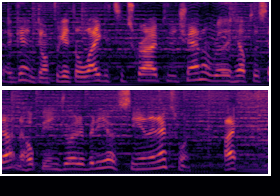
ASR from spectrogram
Again, don't forget to like and subscribe to the channel. It really helps us out, and I hope you enjoyed the video. See you in the next one. Bye.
